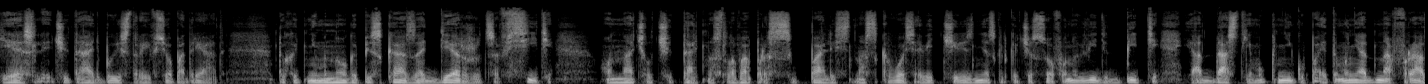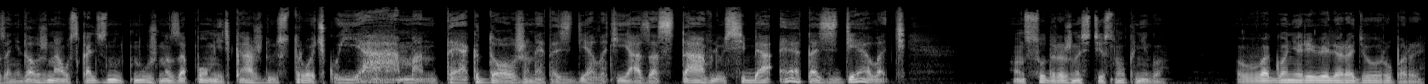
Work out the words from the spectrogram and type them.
Если читать быстро и все подряд, то хоть немного песка задержится в сити, он начал читать, но слова просыпались насквозь, а ведь через несколько часов он увидит Битти и отдаст ему книгу, поэтому ни одна фраза не должна ускользнуть, нужно запомнить каждую строчку. «Я, Монтек, должен это сделать, я заставлю себя это сделать!» Он судорожно стиснул книгу. В вагоне ревели радиорупоры.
